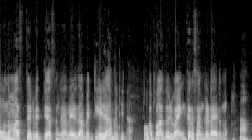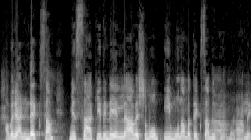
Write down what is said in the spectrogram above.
മൂന്ന് മാസത്തെ ഒരു വ്യത്യാസം കാരണം എഴുതാൻ പറ്റിയില്ല. അപ്പൊ അതൊരു ഭയങ്കര സങ്കടമായിരുന്നു അപ്പൊ രണ്ട് എക്സാം മിസ്സാക്കിയതിന്റെ എല്ലാ വിഷമവും ഈ മൂന്നാമത്തെ എക്സാമിൽ തീർന്നു അല്ലേ?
